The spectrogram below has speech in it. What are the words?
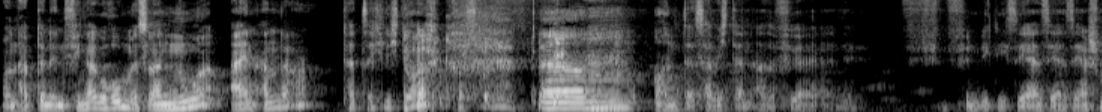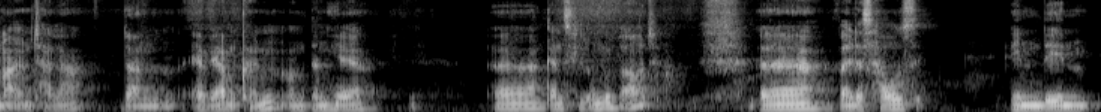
und habe dann den Finger gehoben. Es war nur ein anderer tatsächlich dort. Ach, krass. Ähm, und das habe ich dann also für, für einen wirklich sehr, sehr, sehr schmalen Taler dann erwerben können und dann hier äh, ganz viel umgebaut, äh, weil das Haus in den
